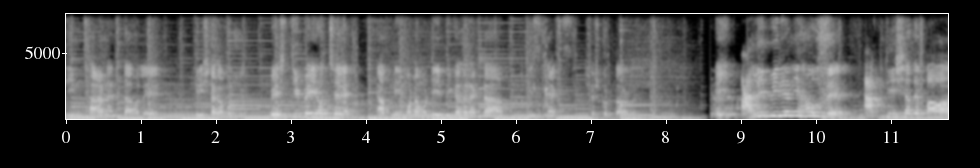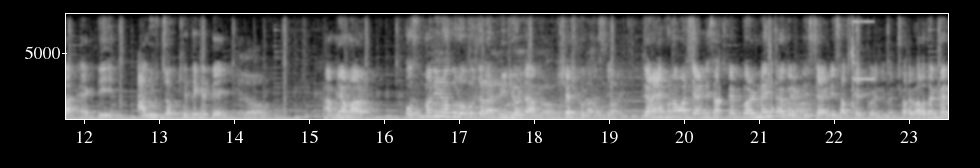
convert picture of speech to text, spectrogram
ডিম ছাড়া নেন, তাহলে তিরিশ টাকা পড়বে। বেশ চিপেই হচ্ছে। আপনি মোটামুটি বিকালের একটা স্ন্যাক্স শেষ করতে পারবেন। এই আলী বিরিয়ানি হাউসের আটটির সাথে পাওয়া একটি আলুর চপ খেতে খেতে আমি আমার ওসমানীনগর উপজেলার ভিডিওটা শেষ করতেছি। যারা এখন আমার চ্যানেলটি সাবস্ক্রাইব করেন নাই তাহলে প্লিজ চ্যানেলটি সাবস্ক্রাইব করে দেবেন। সবাই ভালো থাকবেন।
